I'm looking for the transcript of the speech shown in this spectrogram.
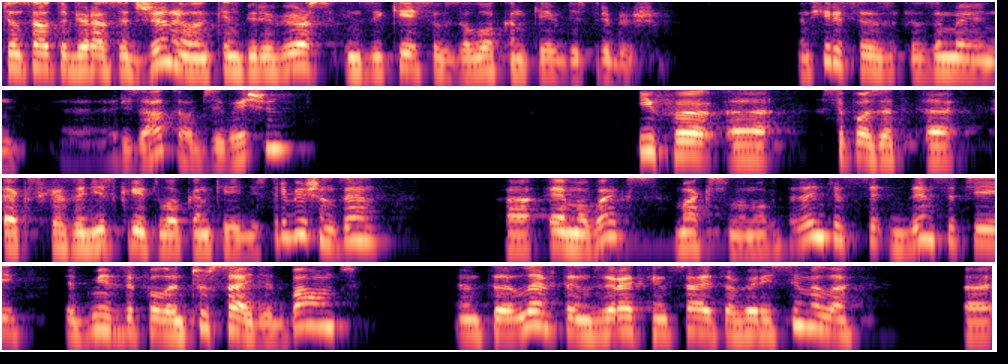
turns out to be rather general and can be reversed in the case of the log concave distribution. And here is the main uh, result observation. If uh, uh, suppose that uh, x has a discrete log concave distribution, then uh, m of x, maximum of the density, admits the following two-sided bound, and the left and the right-hand side are very similar, uh,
